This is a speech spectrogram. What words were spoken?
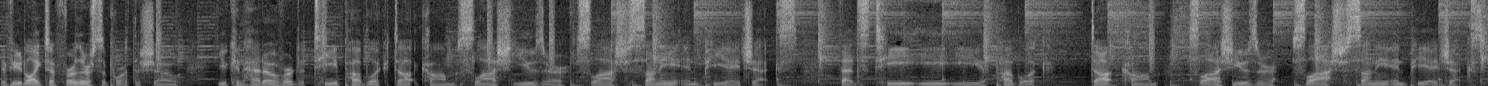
If you'd like to further support the show, you can head over to teepublic.com slash user slash sunny in phx. That's T-E-E public.com slash user slash sunny in phx.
